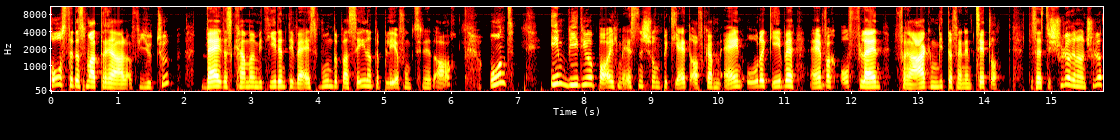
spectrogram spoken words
hoste das Material auf YouTube, weil das kann man mit jedem Device wunderbar sehen und der Player funktioniert auch. Und im Video baue ich meistens schon Begleitaufgaben ein oder gebe einfach offline Fragen mit auf einem Zettel. Das heißt, die Schülerinnen und Schüler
